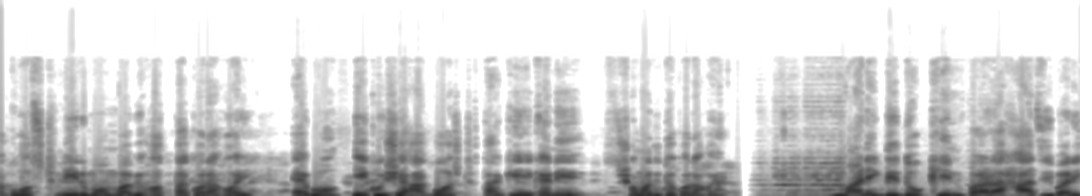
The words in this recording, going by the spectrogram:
আগস্ট নির্মমভাবে হত্যা করা হয় এবং একুশে আগস্ট তাকে এখানে সমাধিত করা হয়। মানিকদি দক্ষিণ পাড়া হাজিবাড়ি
